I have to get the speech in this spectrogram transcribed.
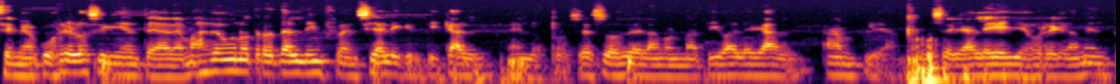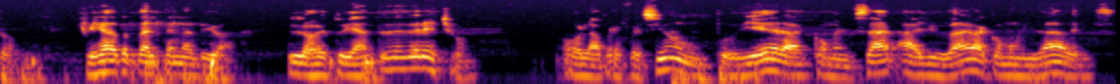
se me ocurre lo siguiente, además de uno tratar de influenciar y criticar en los procesos de la normativa legal amplia, como sería leyes o reglamentos, fíjate otra alternativa. Los estudiantes de derecho o la profesión pudiera comenzar a ayudar a comunidades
